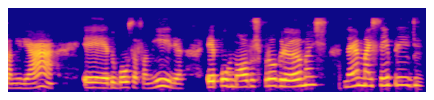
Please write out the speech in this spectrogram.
familiar, é, do Bolsa Família, é, por novos programas, né, mas sempre de,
